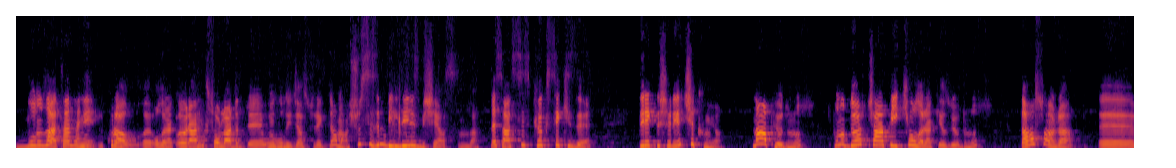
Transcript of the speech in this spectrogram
Bunu zaten hani kural e, olarak öğrendik. Sorularda e, uygulayacağız sürekli ama şu sizin bildiğiniz bir şey aslında. Mesela siz kök 8'i direkt dışarıya çıkmıyor. Ne yapıyordunuz? Bunu 4 çarpı 2 olarak yazıyordunuz. Daha sonra e,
